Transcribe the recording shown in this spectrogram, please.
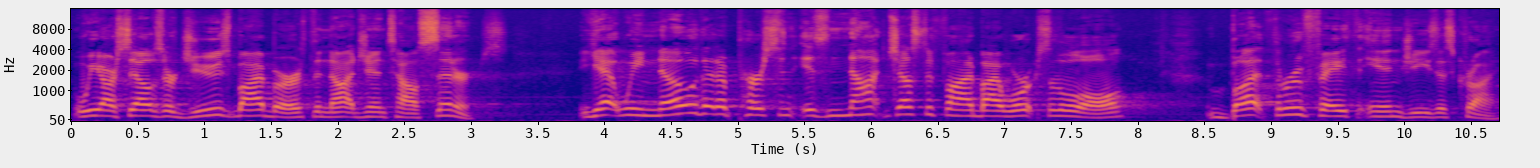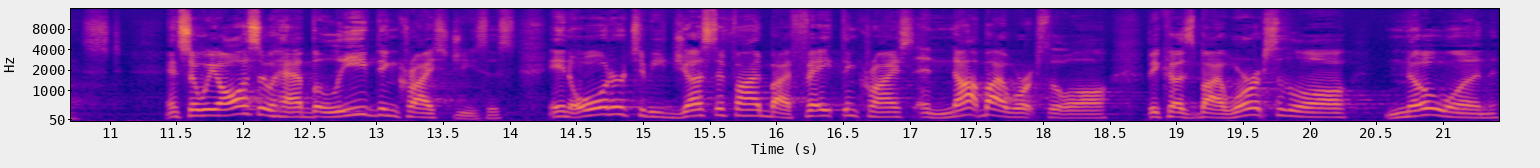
We ourselves are Jews by birth and not Gentile sinners. Yet we know that a person is not justified by works of the law, but through faith in Jesus Christ. And so we also have believed in Christ Jesus in order to be justified by faith in Christ and not by works of the law, because by works of the law, no one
